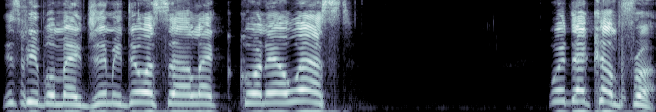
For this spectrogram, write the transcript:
These people make Jimmy Dore sound like Cornel West. Where'd that come from?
